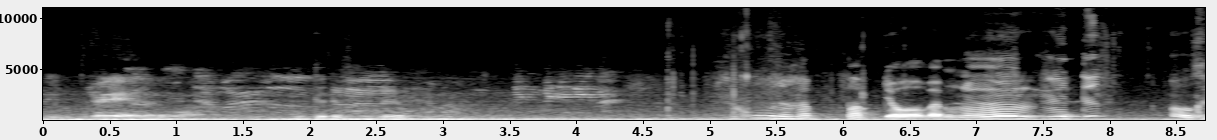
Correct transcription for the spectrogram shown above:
ติดเจ้เลยว่ะ เดี๋ยวสักครู่นะครับ ปรับจอแบบนึงโอเค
